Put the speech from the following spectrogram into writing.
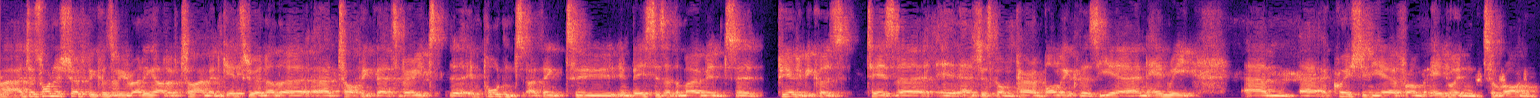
I just want to shift because we're running out of time and get through another uh, topic that's very t- uh, important, I think, to investors at the moment, uh, purely because Tesla uh, has just gone parabolic this year. And Henry, um, uh, a question here from Edwin Tehran,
